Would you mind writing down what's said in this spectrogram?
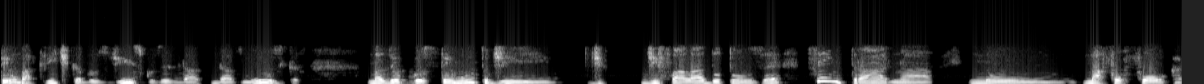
tem uma crítica dos discos, da, das músicas, mas eu gostei muito de, de, de falar do Tom Zé sem entrar na, no, na fofoca.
